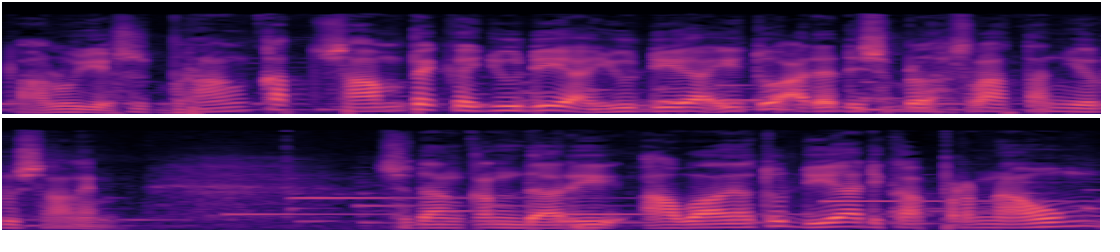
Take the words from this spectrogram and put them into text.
Lalu Yesus berangkat sampai ke Yudea. Yudea itu ada di sebelah selatan Yerusalem. Sedangkan dari awalnya tuh dia di Kapernaum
